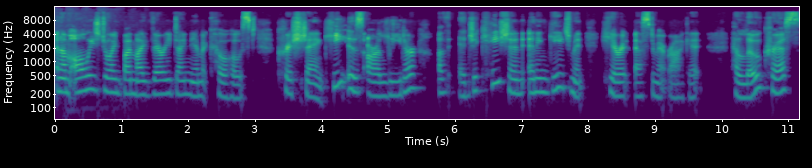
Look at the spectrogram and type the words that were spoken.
and I'm always joined by my very dynamic co host, Chris Shank. He is our leader of education and engagement here at Estimate Rocket. Hello, Chris.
